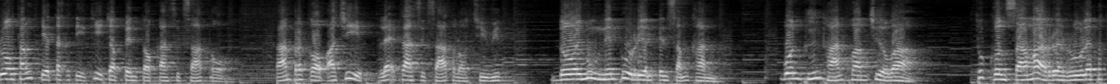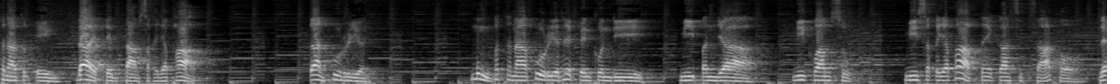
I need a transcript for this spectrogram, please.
รวมทั้งเจตคติที่จำเป็นต่อการศึกษาต่อ การประกอบอาชีพและการศึกษาตลอดชีวิต โดยมุ่งเน้นผู้เรียนเป็นสำคัญ บนพื้นฐานความเชื่อว่า ทุกคนสามารถเรียนรู้และพัฒนาตนเองได้เต็มตามศักยภาพ ด้านผู้เรียน มุ่งพัฒนาผู้เรียนให้เป็นคนดี มีปัญญา มีความสุข มีศักยภาพในการศึกษาต่อและ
